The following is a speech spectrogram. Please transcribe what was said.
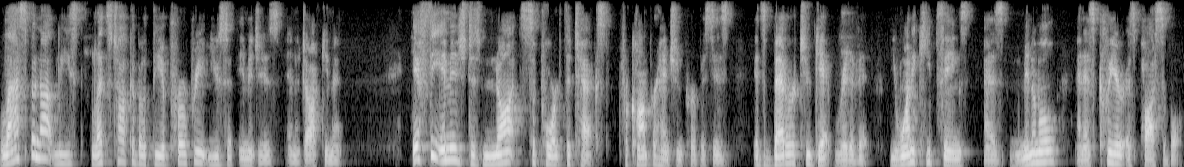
Last but not least, let's talk about the appropriate use of images in a document. If the image does not support the text for comprehension purposes, it's better to get rid of it. You want to keep things as minimal and as clear as possible.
